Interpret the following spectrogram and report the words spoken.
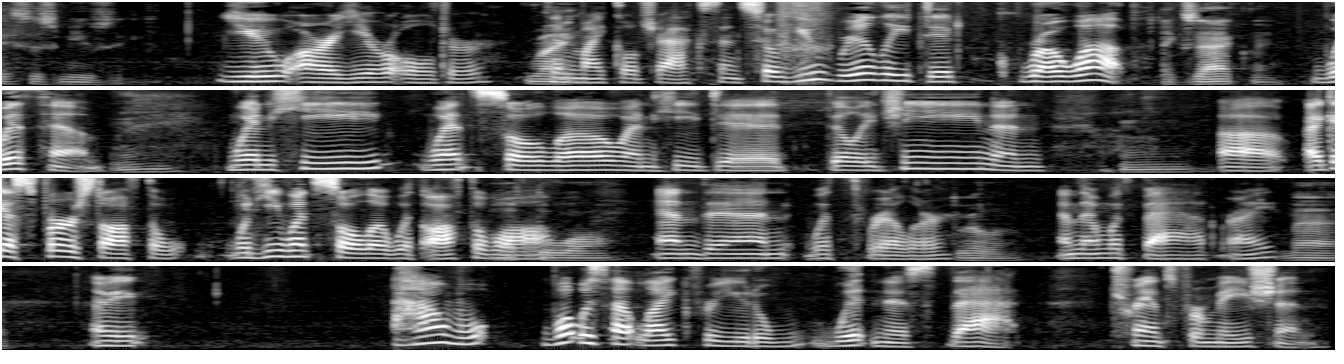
It's is music. You are a year older Right. than Michael Jackson, so you really did grow up Exactly. with him. Mm-hmm. When he went solo and he did Billie Jean and Mm-hmm. uh, I guess first off the when he went solo with Off the Wall, off the Wall. and then with Thriller, Thriller. and then with Bad, right? Bad. I mean, how what was that like for you to witness that transformation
